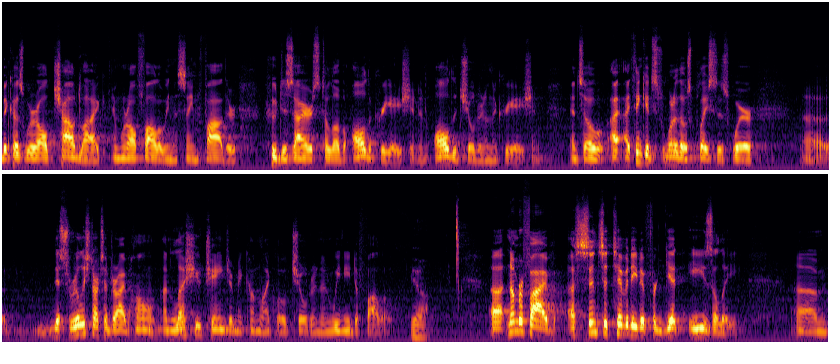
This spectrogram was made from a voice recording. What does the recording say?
because we're all childlike and we're all following the same Father who desires to love all the creation and all the children in the creation. And so I, I think it's one of those places where uh, this really starts to drive home unless you change and become like little children, and we need to follow. Yeah. Uh, number five, a sensitivity to forget easily. Um,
